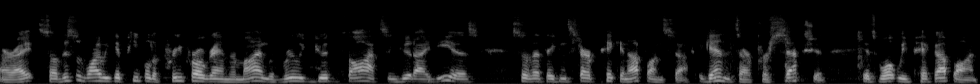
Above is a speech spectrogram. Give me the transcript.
All right, so this is why we get people to pre-program their mind with really good thoughts and good ideas, so that they can start picking up on stuff. Again, it's our perception. It's what we pick up on.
